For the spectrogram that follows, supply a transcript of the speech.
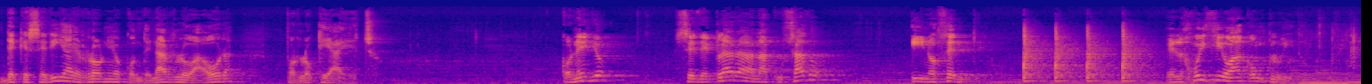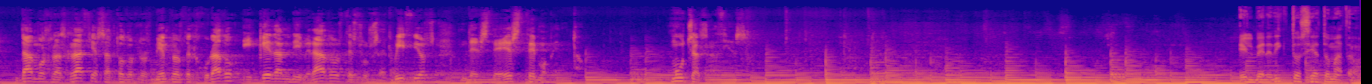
de que sería erróneo condenarlo ahora por lo que ha hecho. Con ello, se declara al acusado inocente. El juicio ha concluido. Damos las gracias a todos los miembros del jurado y quedan liberados de sus servicios desde este momento. Muchas gracias. El veredicto se ha tomado.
